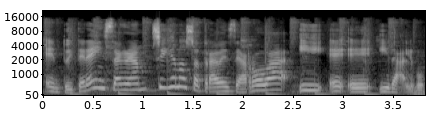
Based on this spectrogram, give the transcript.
En Twitter e Instagram, síguenos a través de arroba IEE Hidalgo.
